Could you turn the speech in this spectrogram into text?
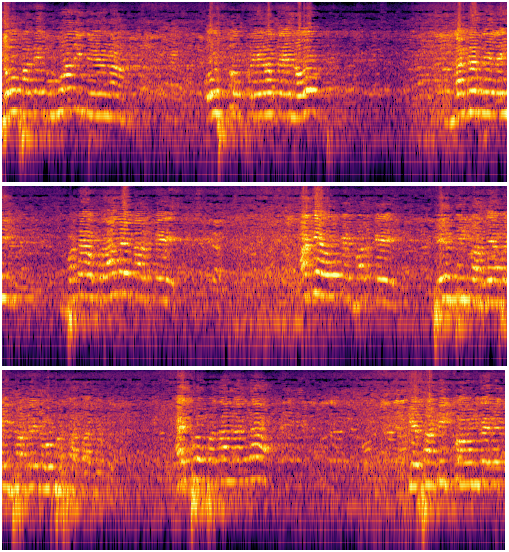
ਜੋ ਸਾਡੇ ਗੁਰੂਆਂ ਦੀ ਦੇਣ ਆ, ਉਸ ਤੋਂ ਪ੍ਰੇਰਿਤ ਇਹ ਲੋਕ ਨਗਰ ਦੇ ਲਈ ਬੜੇ ਉਪਰਾਲੇ ਕਰਕੇ ਅੱਗੇ ਹੋ ਕੇ ਵੱਧ ਕੇ ਬੇਨਤੀ ਕਰਦੇ ਆ ਬਈ ਸਾਡੇ ਲੋਕ ਪ੍ਰਸਾਦਾ ਚੁੱਕੋ ਇੱਥੋਂ ਪਤਾ ਲੱਗਦਾ ਕਿ ਸਾਡੀ ਕੌਮ ਦੇ ਵਿੱਚ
